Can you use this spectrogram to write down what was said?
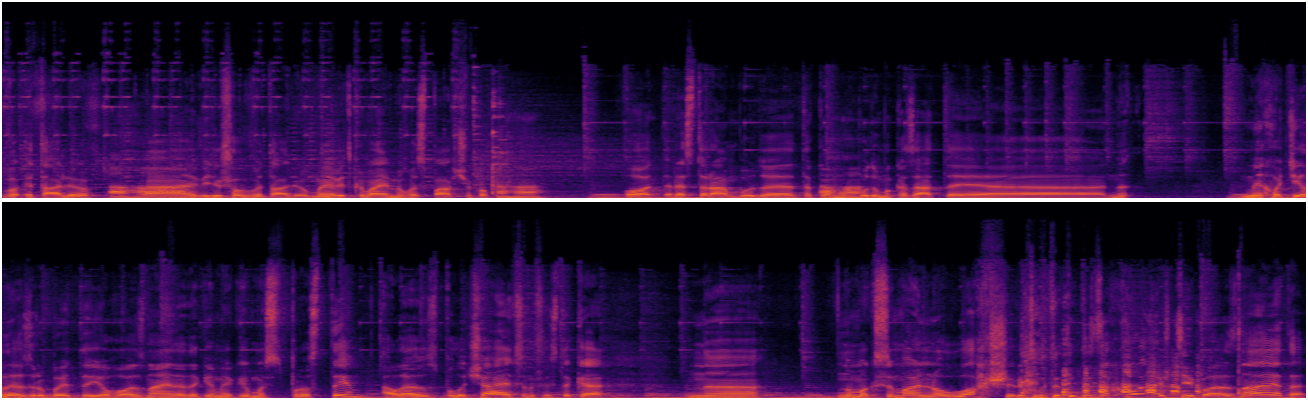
в Італію. Е, відійшов в Італію. Ми відкриваємо його з Павчиком. Ага. От, ресторан буде такому, будемо казати. е, Ми хотіли зробити його, знаєте, таким якимось простим, але виходить, ну, щось таке е, ну, максимально лакшері. Ну, ти туди заходиш, типу, знаєте,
